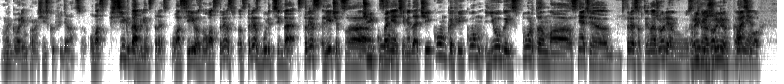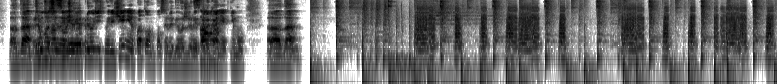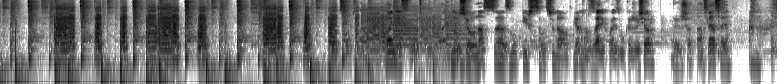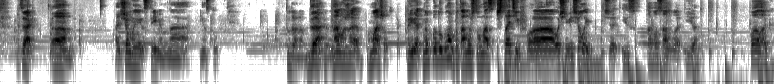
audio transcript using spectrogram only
мы говорим про Российскую Федерацию. У вас всегда, блин, стресс. У вас серьезно, у вас стресс, стресс будет всегда. Стресс лечится Чайком. занятиями, да, чайком, кофейком, йогой, спортом, а, снятие стресса в тренажере, в, тренажерке, в бане. капсулах. Э, Да, принудительное, принудительное лечение потом, после рыбьего жира и Сауна. привыкания к нему. Э, Да. Э, звук пишется вот сюда, вот, верно? Сзади ходит звукорежиссер, режиссер трансляции. Так, эм, а еще мы стримим на инсту. Туда надо. Да, сказать. нам уже машут. Привет, мы под углом, потому что у нас штатив а, очень веселый. Все из того самого и палок.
